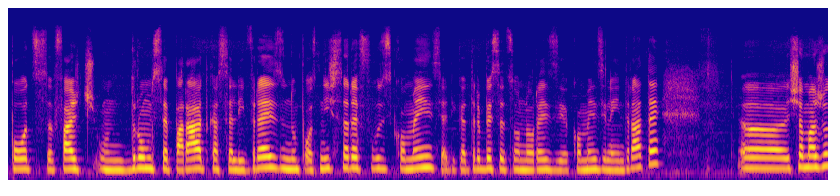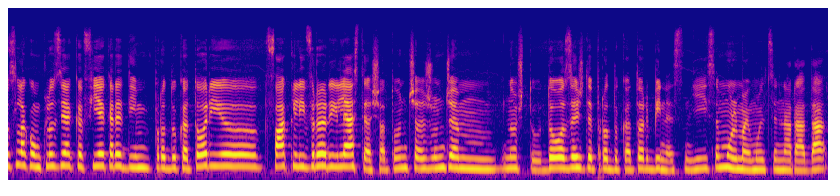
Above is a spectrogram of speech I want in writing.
poți să faci un drum separat ca să livrezi, nu poți nici să refuzi comenzi, adică trebuie să-ți onorezi comenzile intrate. Uh, și am ajuns la concluzia că fiecare din producători uh, fac livrările astea și atunci ajungem, nu știu, 20 de producători, bine, sunt- ei sunt mult mai mulți în Arad, dar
